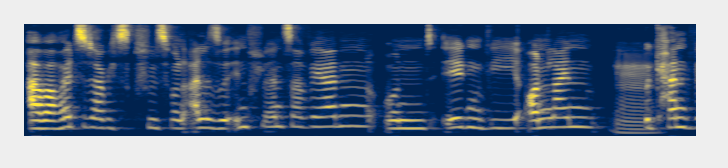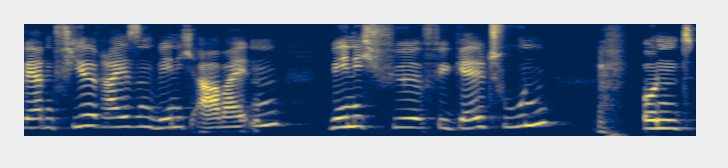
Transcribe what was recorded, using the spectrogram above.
Aber heutzutage habe ich das Gefühl, es wollen alle so Influencer werden und irgendwie online mhm. bekannt werden, viel reisen, wenig arbeiten, wenig für viel Geld tun. und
